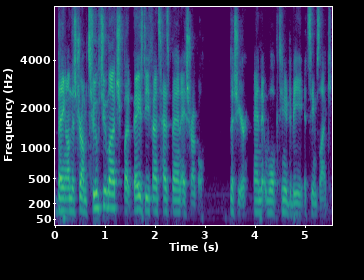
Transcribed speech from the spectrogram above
bang on this drum too too much, but Bey's defense has been a struggle this year, and it will continue to be. It seems like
